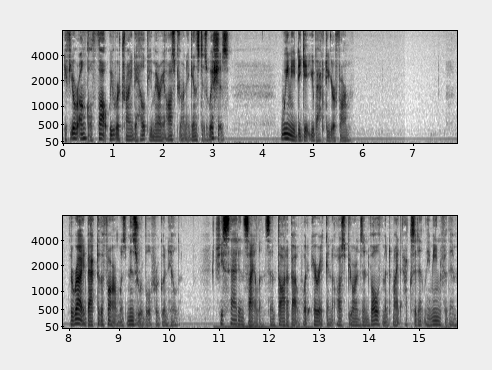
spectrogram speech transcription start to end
If your uncle thought we were trying to help you marry Osbjorn against his wishes, we need to get you back to your farm. The ride back to the farm was miserable for Gunhild. She sat in silence and thought about what Eric and Osbjorn's involvement might accidentally mean for them.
